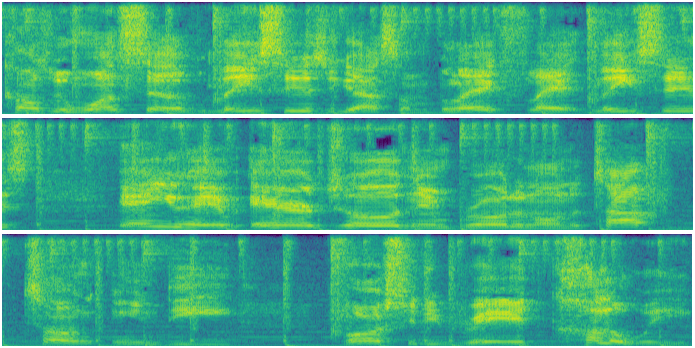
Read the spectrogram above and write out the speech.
Comes with one set of laces. You got some black flat laces. And you have Air Jordan embroidered on the top tongue in the varsity red colorway.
